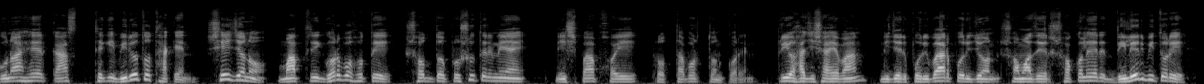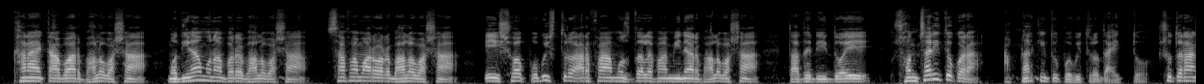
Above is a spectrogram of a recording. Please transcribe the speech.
গুনাহের কাজ থেকে বিরত থাকেন, সে যেন মাতৃগর্ভ হতে সদ্য প্রসূতের ন্যায় নিষ্পাপ হয়ে প্রত্যাবর্তন করেন। প্রিয় হাজি সাহেবান, নিজের পরিবার, পরিজন, সমাজের সকলের দিলের ভিতরে খানায় কাবার ভালোবাসা, মদিনা মোনাভারের ভালোবাসা, সাফা মারোয়ার ভালোবাসা, এই সব পবিত্র আরফা মুজদালেফা মিনার ভালোবাসা তাদের হৃদয়ে সঞ্চারিত করা আপনার কিন্তু পবিত্র দায়িত্ব। সুতরাং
